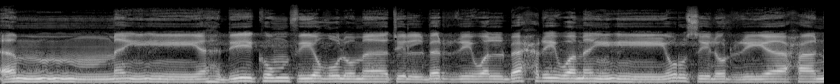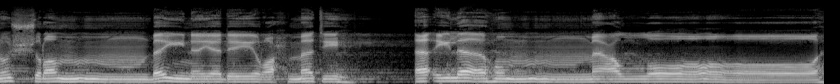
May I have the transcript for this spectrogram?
أمن يهديكم في ظلمات البر والبحر ومن يرسل الرياح نشرا بين يدي رحمته أإله مع الله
